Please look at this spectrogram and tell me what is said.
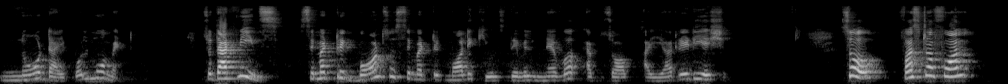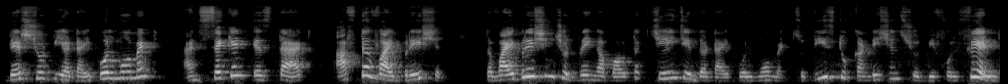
no dipole moment. So that means symmetric bonds or symmetric molecules they will never absorb IR radiation. So first of all there should be a dipole moment and second is that after vibration the vibration should bring about a change in the dipole moment. So these two conditions should be fulfilled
